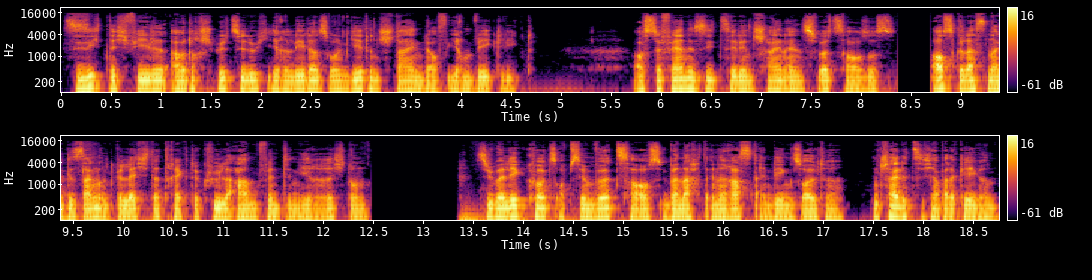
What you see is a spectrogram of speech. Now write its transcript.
Sie sieht nicht viel, aber doch spürt sie durch ihre Ledersohlen jeden Stein, der auf ihrem Weg liegt. Aus der Ferne sieht sie den Schein eines Wirtshauses. Ausgelassener Gesang und Gelächter trägt der kühle Abendwind in ihre Richtung. Sie überlegt kurz, ob sie im Wirtshaus über Nacht eine Rast einlegen sollte, entscheidet sich aber dagegen.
